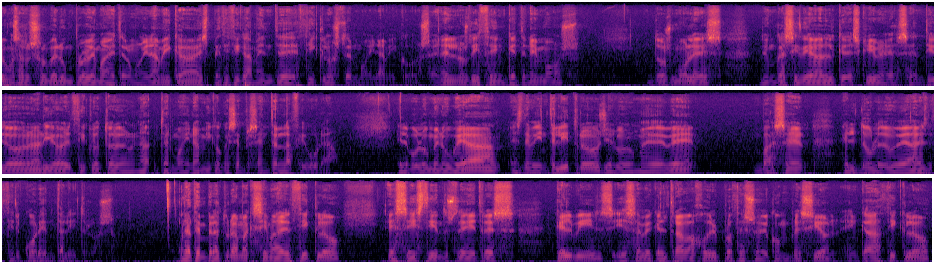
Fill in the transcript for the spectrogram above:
vamos a resolver un problema de termodinámica, específicamente de ciclos termodinámicos. En él nos dicen que tenemos dos moles de un gas ideal que describen en sentido horario el ciclo termodinámico que se presenta en la figura. El volumen VA es de 20 litros y el volumen B va a ser el WA, es decir, 40 litros. La temperatura máxima del ciclo es 673 kelvins y sabe que el trabajo del proceso de compresión en cada ciclo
